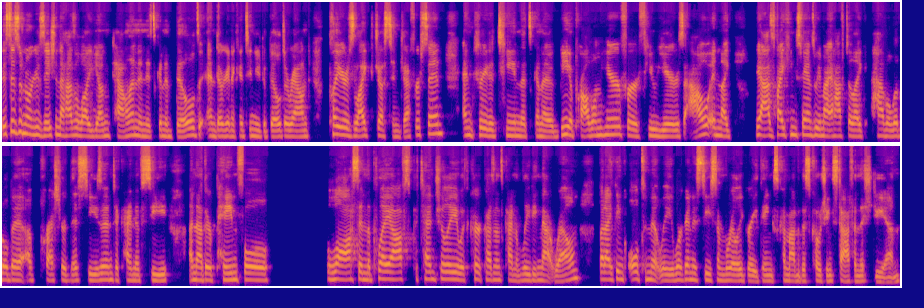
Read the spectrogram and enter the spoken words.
this is an organization that has a lot of young talent and it's going to build and they're going to continue to build around players like Justin Jefferson and create a team that's going to be a problem here for a few years out and like yeah, as Vikings fans, we might have to like have a little bit of pressure this season to kind of see another painful loss in the playoffs potentially with Kirk Cousins kind of leading that realm. But I think ultimately we're going to see some really great things come out of this coaching staff and this GM.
